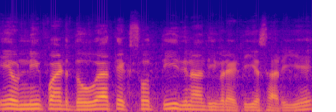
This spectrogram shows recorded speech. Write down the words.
ਇਹ 19.2 ਹੈ ਤੇ 130 ਦਿਨਾਂ ਦੀ ਵੈਰਾਈਟੀ ਹੈ ਸਾਰੀ ਇਹ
